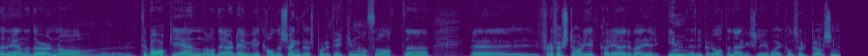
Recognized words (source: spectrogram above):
den ene døren og eh, tillbaka tilbake igjen, og det er det vi kaller svängdörrspolitiken. Altså at eh, for det første har de gitt karriereveier inn i det private næringslivet og i konsultbransjen.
